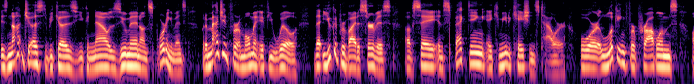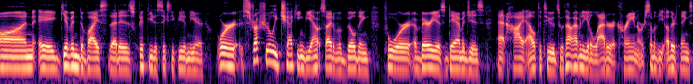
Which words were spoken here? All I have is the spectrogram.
is not just because you can now zoom in on sporting events, but imagine for a moment, if you will, that you could provide a service of, say, inspecting a communications tower or looking for problems on a given device that is 50 to 60 feet in the air, or structurally checking the outside of a building for various damages at high altitudes without having to get a ladder, a crane, or some of the other things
